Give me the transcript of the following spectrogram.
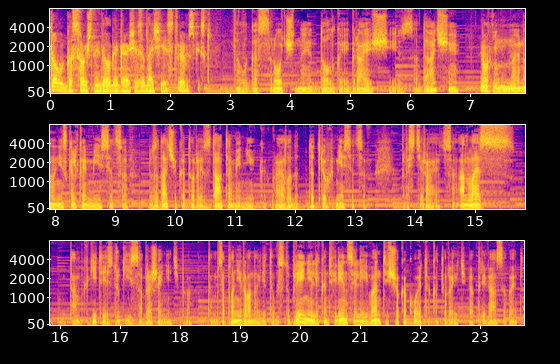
долгосрочные, долгоиграющие задачи есть в твоем списке? Долгосрочные, долгоиграющие задачи. Ну, вот, ну, наверное, на несколько месяцев. Задачи, которые с датами, они, как правило, до, до трех месяцев простираются. Unless там какие-то есть другие соображения, типа там запланировано где-то выступление или конференция или ивент еще какой-то, который тебя привязывает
